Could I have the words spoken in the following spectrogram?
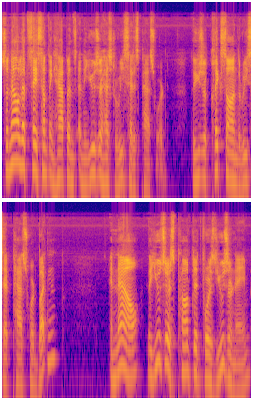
So now let's say something happens and the user has to reset his password. The user clicks on the reset password button and now the user is prompted for his username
